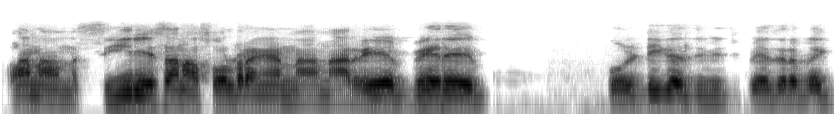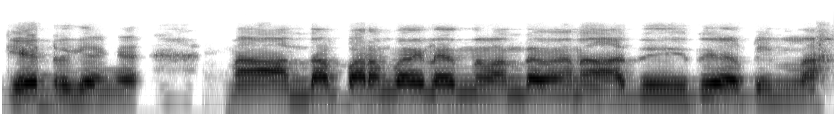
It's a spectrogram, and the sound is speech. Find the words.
ஆனா நான் சீரியஸா நான் சொல்றேங்க நான் நிறைய பேரு பொலிட்டிக்கல் ஸ்பீச் பேசுறப்ப கேட்டிருக்கேங்க. நான் அந்த பரம்பரையில இருந்து வந்தவன் நான் அது இது அப்படின்லாம்.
